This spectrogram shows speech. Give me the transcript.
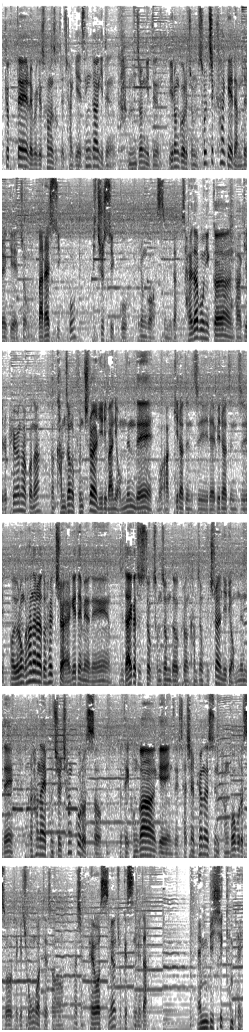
학교 때 랩을 계속 하면서 자기의 생각이든 감정이든 이런 거를 좀 솔직하게 남들에게 좀 말할 수 있고 비출 수 있고 이런 것 같습니다. 살다 보니까 자기를 표현하거나 어떤 감정을 분출할 일이 많이 없는데 뭐 악기라든지 랩이라든지 어, 이런 거 하나라도 할 줄 알게 되면은 나이가 들수록 점점 더 그런 감정 분출할 일이 없는데 그런 하나의 분출 창고로서 또 되게 건강하게 이제 자신을 표현할 수 있는 방법으로서 되게 좋은 것 같아서 하나씩 배웠으면 좋겠습니다. MBC 캠페인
